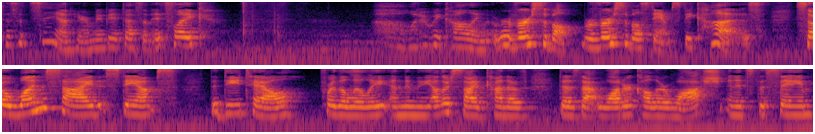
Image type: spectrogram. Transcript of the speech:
does it say on here? Maybe it doesn't. It's like, what are we calling? Reversible reversible stamps. Because so one side stamps the detail for the lily and then the other side kind of does that watercolor wash and it's the same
